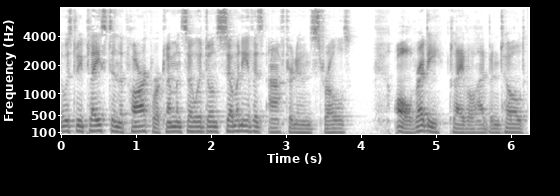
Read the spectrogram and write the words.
It was to be placed in the park where Clemenceau had done so many of his afternoon strolls. Already, Clavel had been told,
